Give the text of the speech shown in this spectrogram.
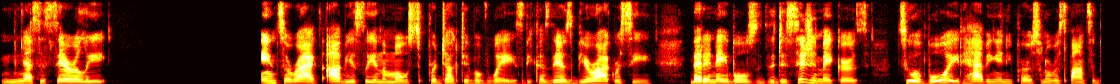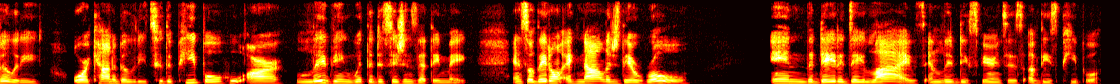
necessarily interact obviously in the most productive of ways because there's bureaucracy that enables the decision makers to avoid having any personal responsibility or accountability to the people who are living with the decisions that they make. And so they don't acknowledge their role in the day to day lives and lived experiences of these people.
